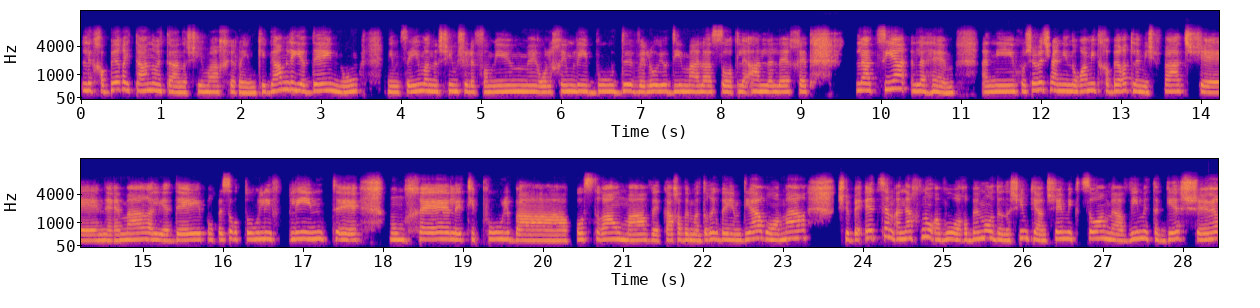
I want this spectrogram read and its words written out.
לחבר איתנו את האנשים האחרים, כי גם לידינו נמצאים אנשים שלפעמים הולכים לאיבוד ולא יודעים מה לעשות, לאן ללכת, להציע להם. אני חושבת שאני נורא מתחברת למשפט שנאמר על ידי פרופסור טולי פלינט, אה, מומחה לטיפול בפוסט-טראומה וככה במדריג ב-MDR, הוא אמר שבעצם אנחנו עבור הרבה מאוד אנשים כאנשי מקצוע מהווים את הגשר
